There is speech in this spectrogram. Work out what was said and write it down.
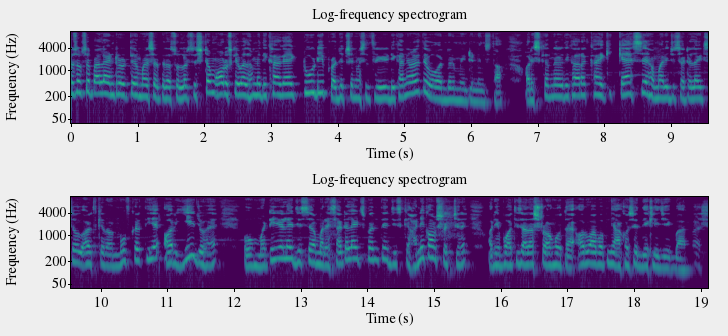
तो सबसे पहला एंटर होते हैं हमारे सर पे था सोलर सिस्टम और उसके बाद हमें दिखाया गया एक टू डी प्रोजेक्शन में से थ्री डी दिखाने वाले थे, वो अंडर मेंटेनेंस था। और इसके अंदर दिखा रखा है कि कैसे हमारी जो सैटेलाइट्स है वो अर्थ के अराउंड मूव करती है और ये जो है, वो मटेरियल है जिससे हमारे सैटेलाइट्स बनते हैं, जिसके हनीकॉम स्ट्रक्चर है और ये बहुत ही ज़्यादा स्ट्रांग होता है। और वो आप अपनी आँखों से देख लीजिए एक बार। बस।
